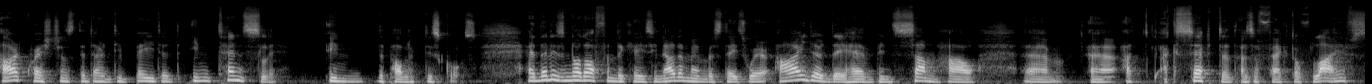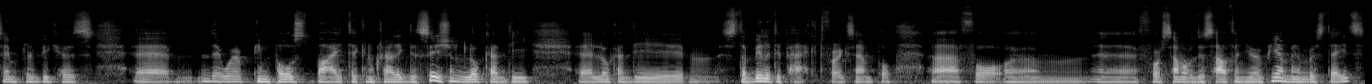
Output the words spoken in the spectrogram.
are questions that are debated intensely in the public discourse. And that is not often the case in other member states where either they have been somehow um, uh, accepted as a fact of life simply because uh, they were imposed by technocratic decision. Look at the uh, look at the um, Stability Pact, for example, uh, for um, uh, for some of the Southern European member states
